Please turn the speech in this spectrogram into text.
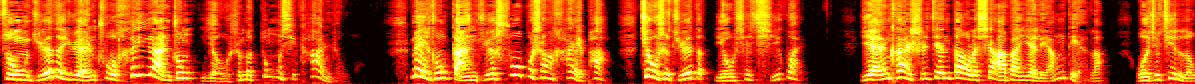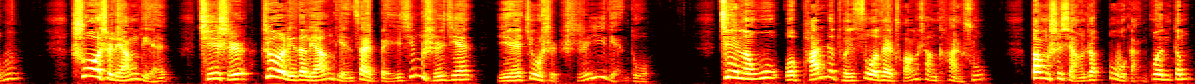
总觉得远处黑暗中有什么东西看着我，那种感觉说不上害怕，就是觉得有些奇怪。眼看时间到了下半夜两点了，我就进了屋，说是两点。其实这里的两点，在北京时间也就是十一点多。进了屋，我盘着腿坐在床上看书。当时想着不敢关灯，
